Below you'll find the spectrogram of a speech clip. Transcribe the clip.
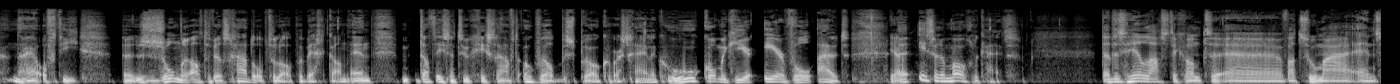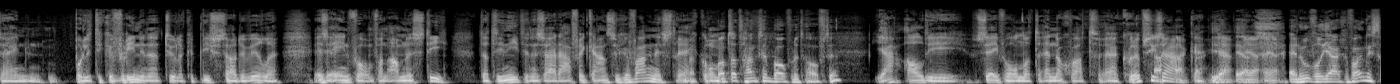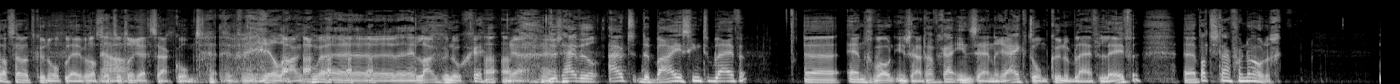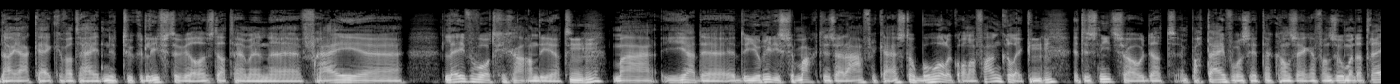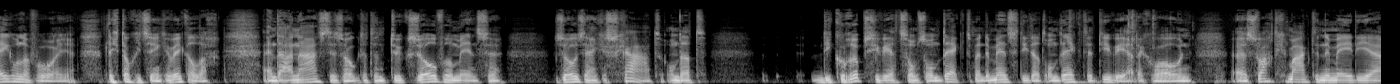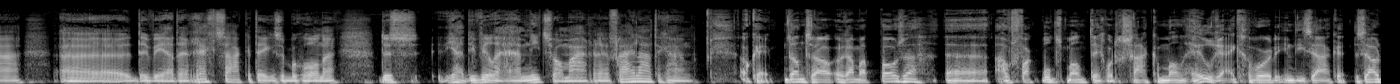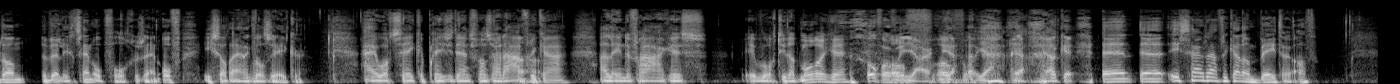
nou ja, of die uh, zonder al te veel schade op te lopen weg kan. En dat is natuurlijk gisteravond ook wel besproken waarschijnlijk. Hoe kom ik hier eervol uit? Ja. is er een mogelijkheid? Dat is heel lastig, want uh, wat Zuma en zijn politieke vrienden natuurlijk het liefst zouden willen, is één vorm van amnestie. Dat hij niet in een Zuid-Afrikaanse gevangenis terechtkomt. Want dat hangt hem boven het hoofd, hè? Ja, al die 700 en nog wat uh, corruptiezaken. ja, ja, ja, En hoeveel jaar gevangenisstraf zou dat kunnen opleveren als nou, dat tot een rechtszaak komt? Heel lang, uh, lang genoeg. Dus hij wil uit de baaien zien te blijven? Uh, en gewoon in Zuid-Afrika in zijn rijkdom kunnen blijven leven. Uh, wat is daarvoor nodig? Nou ja, kijk, wat hij natuurlijk het liefste wil, is dat hem een uh, vrij uh, leven wordt gegarandeerd. Mm -hmm. Maar ja, de, de juridische macht in Zuid-Afrika is toch behoorlijk onafhankelijk. Mm -hmm. Het is niet zo dat een partijvoorzitter kan zeggen van zo maar dat regelen voor je. Het ligt toch iets ingewikkelder. En daarnaast is ook dat er natuurlijk zoveel mensen zo zijn geschaad, omdat die corruptie werd soms ontdekt, maar de mensen die dat ontdekten, die werden gewoon uh, zwart gemaakt in de media. Uh, er werden rechtszaken tegen ze begonnen. Dus ja, die willen hem niet zomaar uh, vrij laten gaan. Oké, okay, dan zou Ramaphosa, oud vakbondsman, tegenwoordig zakenman, heel rijk geworden in die zaken, zou dan wellicht zijn opvolger zijn? Of is dat eigenlijk wel zeker? Hij wordt zeker president van Zuid-Afrika. Alleen de vraag is Wordt hij dat morgen? Of over een jaar. Of, ja. ja, ja, ja. Oké. Okay. En uh, is Zuid-Afrika dan beter af?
